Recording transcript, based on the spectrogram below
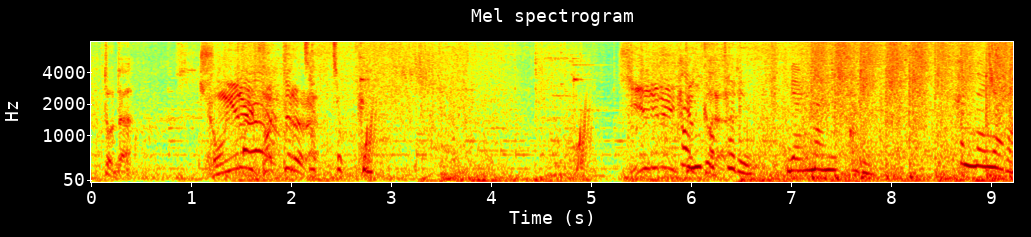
왔도다. 종이를 받들어라. 저쪽 금 진리를 감히 겪어라. 사토류 멸망의 소리 흩날려라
